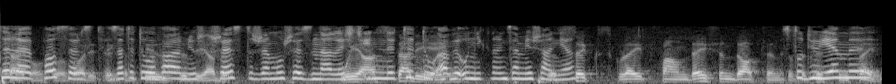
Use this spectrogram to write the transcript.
tyle poselstw zatytułowałem już chrzest, że muszę znaleźć inny tytuł, aby uniknąć zamieszania. Studiujemy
